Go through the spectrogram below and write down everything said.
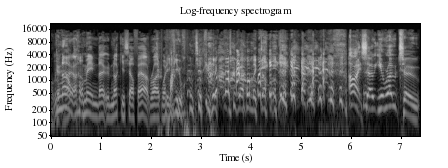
Or No, help? I mean that would knock yourself out, right? What if you want to Ronald McDonald? All right, so you wrote to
